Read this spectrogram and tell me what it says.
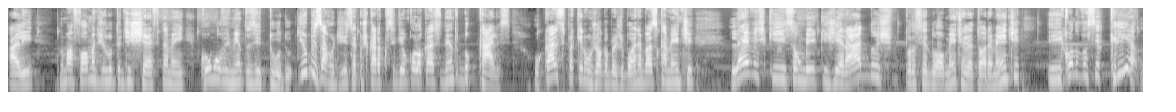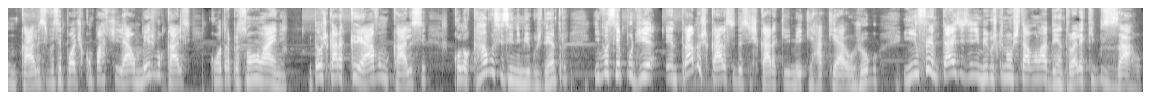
ali, numa forma de luta de chefe também, com movimentos e tudo. E o bizarro disso é que os caras conseguiam colocar isso dentro do cálice. O cálice, para quem não joga Bloodborne, é basicamente levels que são meio que gerados proceduralmente, aleatoriamente, e quando você cria um cálice, você pode compartilhar o mesmo cálice com outra pessoa online. Então os caras criavam um cálice, colocavam esses inimigos dentro e você podia entrar nos cálices desses caras que meio que hackearam o jogo e enfrentar esses inimigos que não estavam lá dentro. Olha que bizarro.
